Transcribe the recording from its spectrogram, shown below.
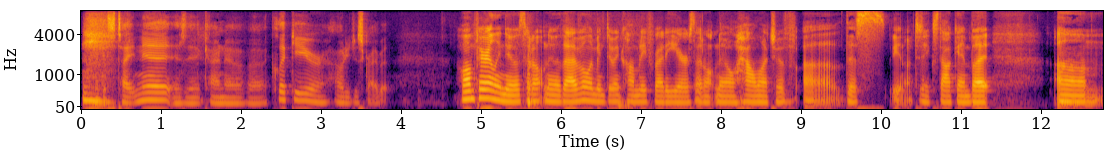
You think it's tight knit? Is it kind of uh, clicky, or how would you describe it? well, I'm fairly new, so I don't know that. I've only been doing comedy for about a year, so I don't know how much of uh, this, you know, to take stock in. But, um,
